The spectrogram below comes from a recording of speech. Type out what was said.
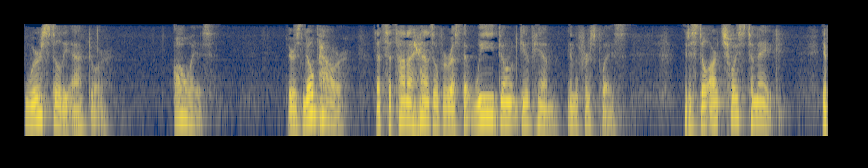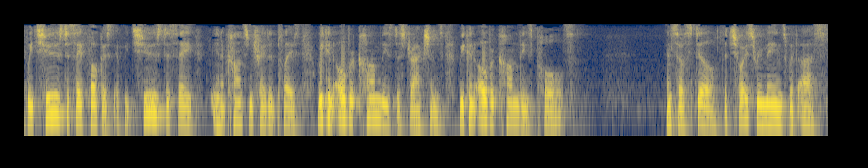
we're still the actor. Always. There is no power that Satana has over us that we don't give him in the first place. It is still our choice to make. If we choose to stay focused, if we choose to stay in a concentrated place, we can overcome these distractions. We can overcome these pulls. And so, still, the choice remains with us.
